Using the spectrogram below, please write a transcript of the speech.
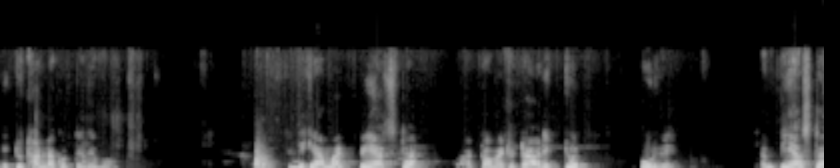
একটু ঠান্ডা করতে দেব। এদিকে আমার পেঁয়াজটা আর টমেটোটা আর একটু পুড়বে। আমি পেঁয়াজটা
